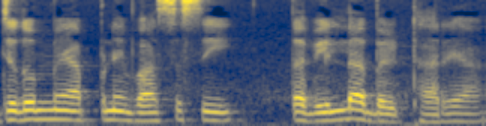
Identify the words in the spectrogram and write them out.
ਜਦੋਂ ਮੈਂ ਆਪਣੇ ਵੱਸ ਸੀ ਤਾਂ ਵਿਹਲਾ ਬੈਠਾ ਰਿਹਾ,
